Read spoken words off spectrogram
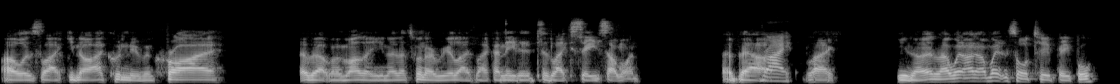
I was like, you know, I couldn't even cry about my mother. You know, that's when I realized like I needed to like see someone about, right. like, you know, and I went, I went and saw two people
